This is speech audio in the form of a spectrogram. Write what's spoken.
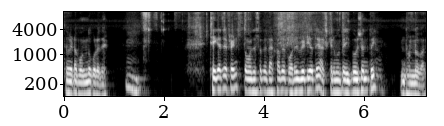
তো এটা বন্ধ করে দে। হুম। ঠিক আছে ফ্রেন্ডস তোমাদের সাথে দেখা হবে পরের ভিডিওতে আজকের মতো এই পর্যন্তই। ধন্যবাদ।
